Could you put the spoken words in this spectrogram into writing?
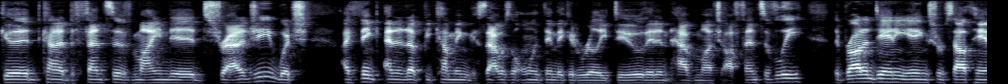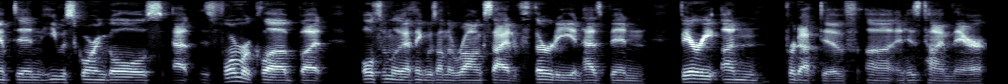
good kind of defensive minded strategy, which I think ended up becoming because that was the only thing they could really do. They didn't have much offensively. They brought in Danny Ings from Southampton. He was scoring goals at his former club, but ultimately I think was on the wrong side of 30 and has been very unproductive uh, in his time there.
